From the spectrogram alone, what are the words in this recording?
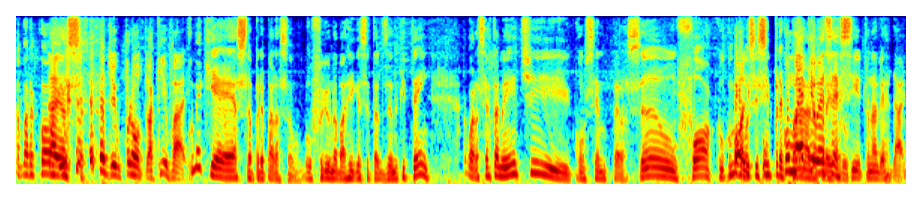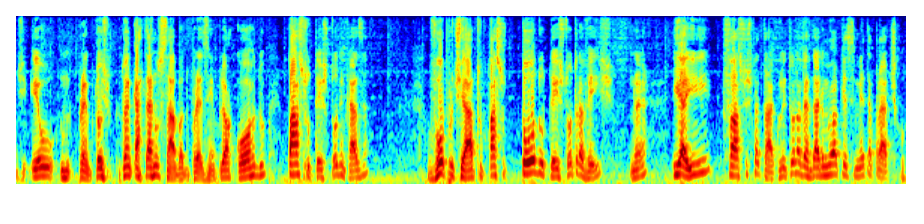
Agora, qual Aí, é essa? eu digo, pronto, aqui vai. Como é que é essa preparação? O frio na barriga você está dizendo que tem. Agora, certamente, concentração, foco, como é Olha, que você se prepara? Como é que eu exercito, pro... na verdade? Eu, por exemplo, estou em cartaz no sábado, por exemplo. Eu acordo, passo o texto todo em casa, vou para o teatro, passo todo o texto outra vez, né? E aí faço o espetáculo. Então, na verdade, o meu aquecimento é prático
